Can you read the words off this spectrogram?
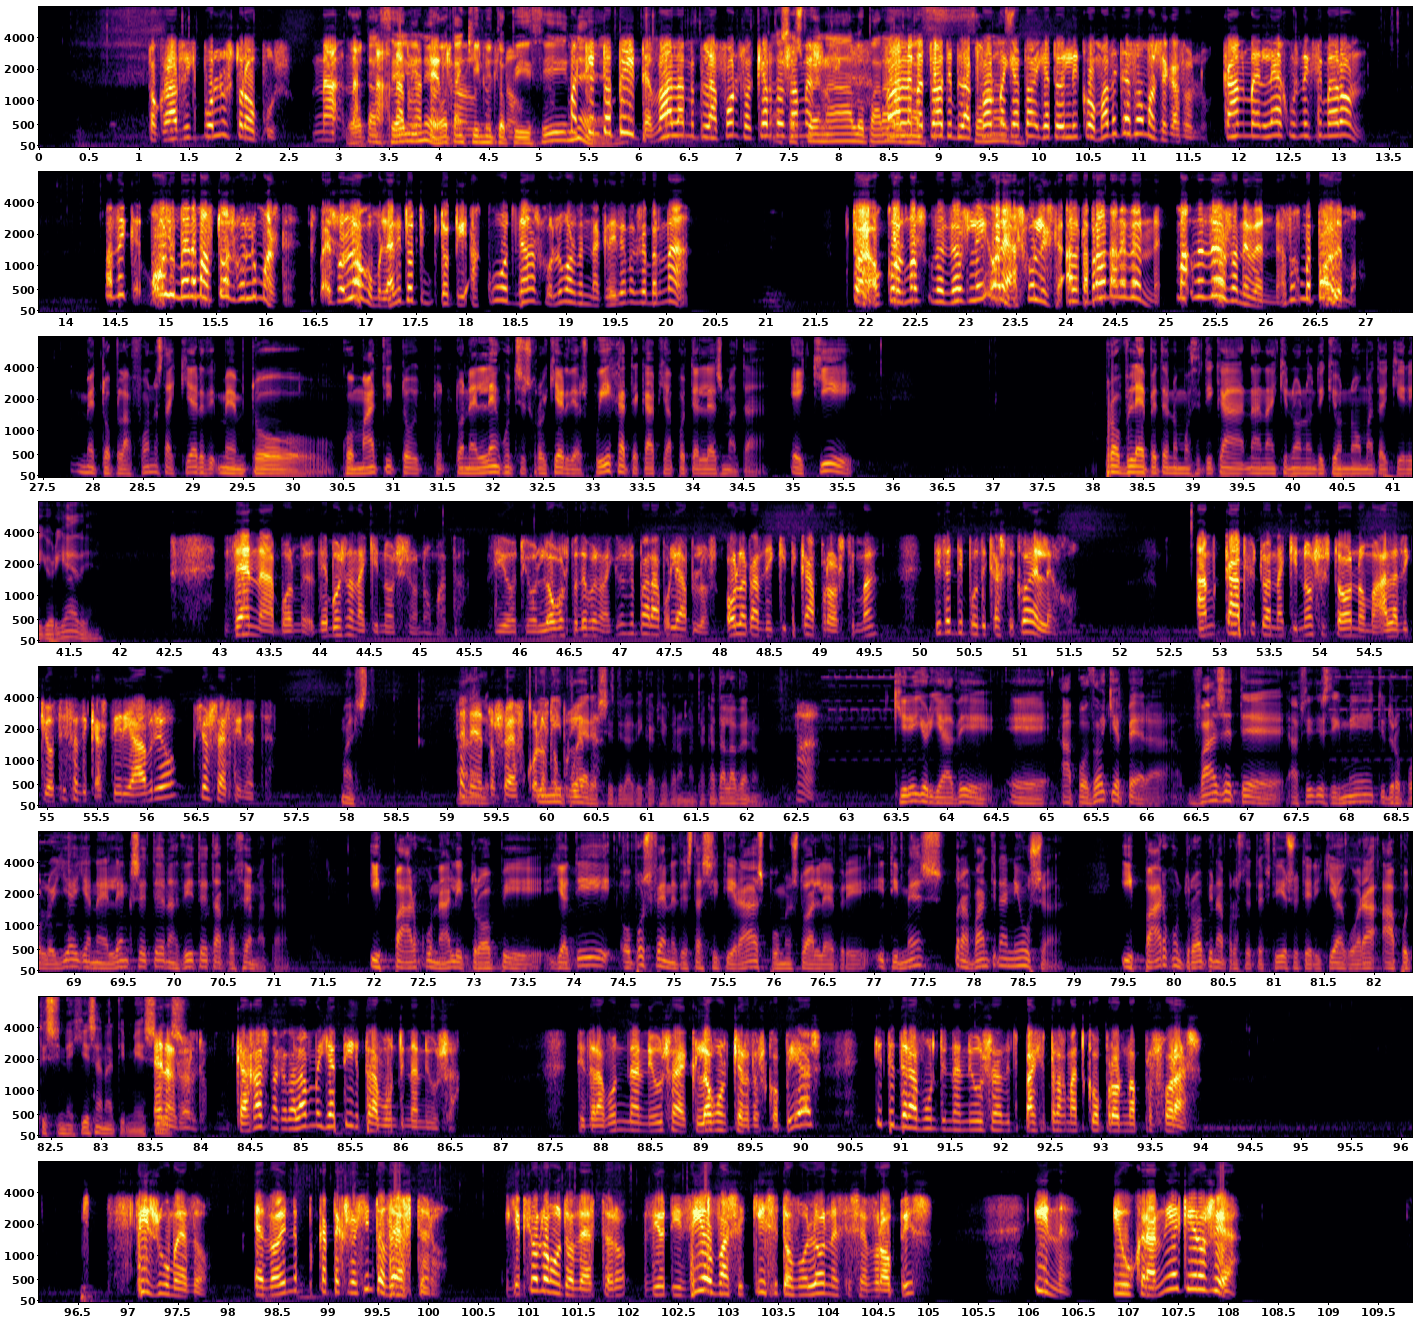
Το κράτος έχει πολλούς τρόπους. Να, όταν να, θέλει, να, ναι, όταν κινητοποιηθεί, Μα ναι. κινητοποιείται. Βάλαμε πλαφόν στο κέρδος αμέσως. Ένα άλλο παράδειγμα, Βάλαμε τώρα την πλατφόρμα για το, για το υλικό. Μα δεν καθόμαστε καθόλου. Κάνουμε ελέγχους νυχθημερών. Μα δεν, όλη μέρα με αυτό ασχολούμαστε. Στο λόγο μου. Δηλαδή το, το, το ότι ακούω ότι δεν ασχολούμαστε με την ακρίβεια με ξεπερνά. Τώρα ο κόσμος βεβαίως λέει ωραία ασχολείστε. Αλλά τα πράγματα ανεβαίνουν. Μα βεβαίως ανεβαίνουν. Αφού έχουμε πόλεμο με το πλαφόν στα κέρδη, με το κομμάτι το, το, των ελέγχων της χροκέρδειας που είχατε κάποια αποτελέσματα, εκεί προβλέπετε νομοθετικά να ανακοινώνονται και ονόματα κύριε Γεωργιάδη; Δεν, δεν μπορείς να ανακοινώσεις ονόματα. Διότι ο λόγος που δεν μπορείς να ανακοινώσεις είναι πάρα πολύ απλός. Όλα τα διοικητικά πρόστιμα τίθενται υποδικαστικό έλεγχο. Αν κάποιου του ανακοινώσεις το όνομα αλλά δικαιωθεί στα δικαστήρια αύριο, ποιος ευθύνεται. Μάλιστα. Δεν είναι τόσο εύκολο είναι αυτό που υποαίρεση δηλαδή κάποια πράγματα. Καταλαβαίνω. Ναι. Κύριε Γεωργιάδη, ε, από εδώ και πέρα βάζετε αυτή τη στιγμή την τροπολογία για να ελέγξετε, να δείτε τα αποθέματα. Υπάρχουν άλλοι τρόποι, γιατί όπως φαίνεται στα σιτηρά ας πούμε στο Αλεύρι, οι τιμές τραβάνε την ανιούσα. Υπάρχουν τρόποι να προστατευτεί η εσωτερική αγορά από τις συνεχείς ανατιμήσεις; Ένα λεπτό. Καταρχάς να καταλάβουμε γιατί τραβούν την ανιούσα. Την τραβούν την ανιούσα εκλόγων κερδοσκοπίας ή την τραβούν την ανιούσα διότι υπάρχει πραγματικό πρόβλημα προσφοράς; Τι ζούμε εδώ; Εδώ είναι κατεξοχήν το δεύτερο. Για ποιο λόγο το δεύτερο, διότι οι δύο βασικοί σιτοβολώνες της Ευρώπης είναι η Ουκρανία και η Ρωσία.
